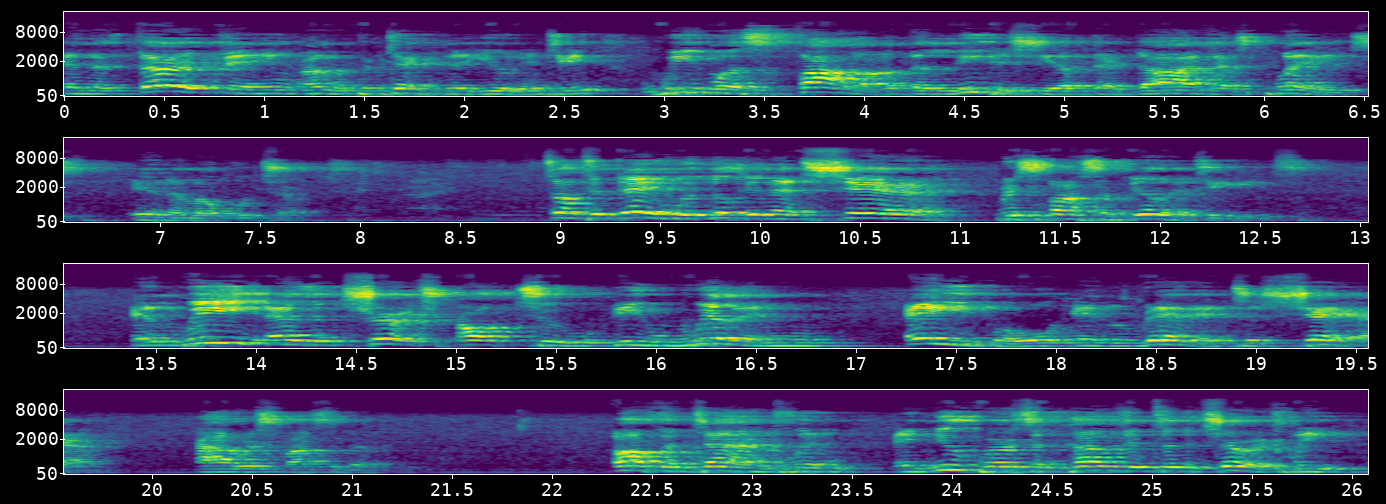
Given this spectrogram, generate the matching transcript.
And the third thing under protecting the unity, we must follow the leadership that God has placed in the local church. So today we're looking at shared responsibilities. And we as a church ought to be willing, able, and ready to share our responsibility. Oftentimes when a new person comes into the church, we,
